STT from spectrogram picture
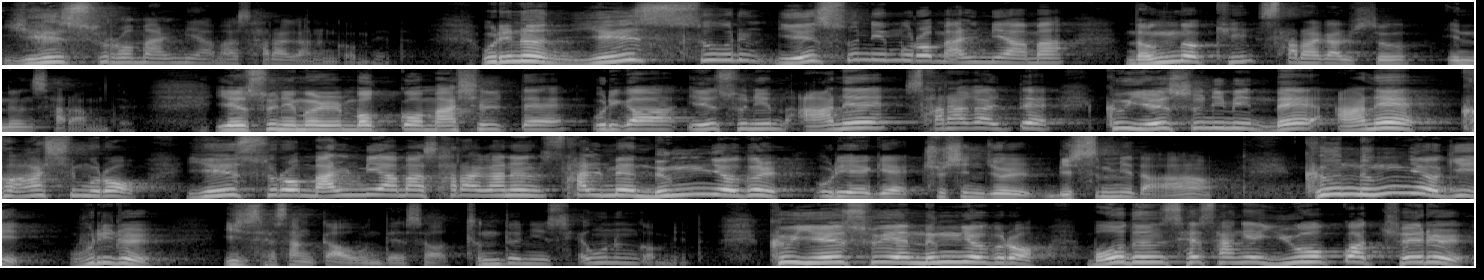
예수로 말미암아 살아가는 겁니다. 우리는 예수 예수님으로 말미암아 넉넉히 살아갈 수 있는 사람들. 예수님을 먹고 마실 때 우리가 예수님 안에 살아갈 때 그 예수님이 내 안에 거하심으로 예수로 말미암아 살아가는 삶의 능력을 우리에게 주신 줄 믿습니다. 그 능력이 우리를 이 세상 가운데서 든든히 세우는 겁니다. 그 예수의 능력으로 모든 세상의 유혹과 죄를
